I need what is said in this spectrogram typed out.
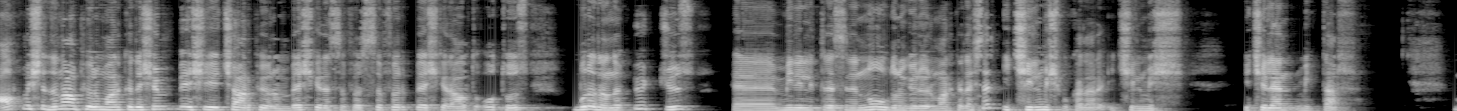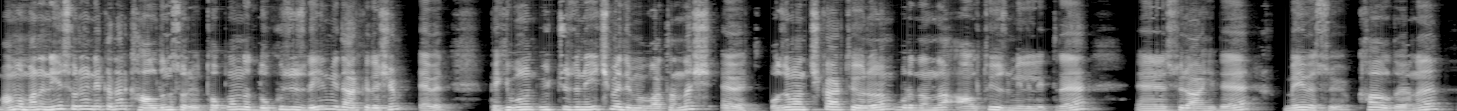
60'ı da ne yapıyorum arkadaşım? 5'i çarpıyorum. 5 kere 0 0. 5 kere 6 30. Buradan da 300 e, mililitresinin ne olduğunu görüyorum arkadaşlar. İçilmiş bu kadar. İçilmiş. İçilen miktar. Ama bana neyi soruyor? Ne kadar kaldığını soruyor. Toplamda 900 değil miydi arkadaşım? Evet. Peki bunun 300'ünü içmedi mi vatandaş? Evet. O zaman çıkartıyorum. Buradan da 600 mililitre e, sürahide meyve suyu kaldığını,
